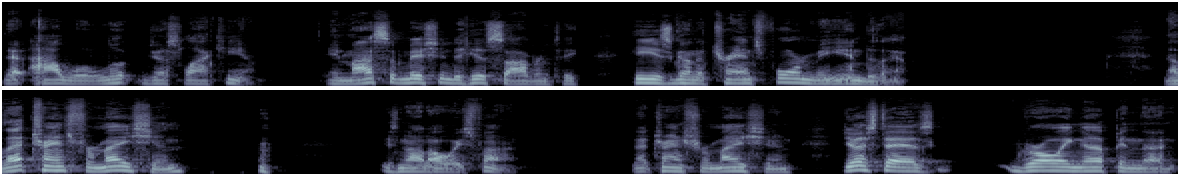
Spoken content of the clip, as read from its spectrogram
that I will look just like Him. In my submission to His sovereignty, He is going to transform me into that. Now, that transformation is not always fun. That transformation, just as growing up in the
